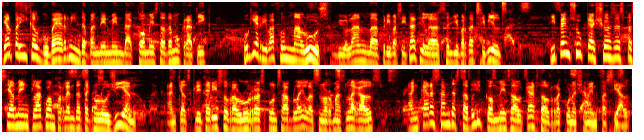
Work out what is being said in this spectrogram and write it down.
Hi ha el perill que el govern, independentment de com és de democràtic, pugui arribar a fer un mal ús, violant la privacitat i les llibertats civils. I penso que això és especialment clar quan parlem de tecnologia, en què els criteris sobre l'ús responsable i les normes legals encara s'han d'establir, com és el cas del reconeixement facial.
